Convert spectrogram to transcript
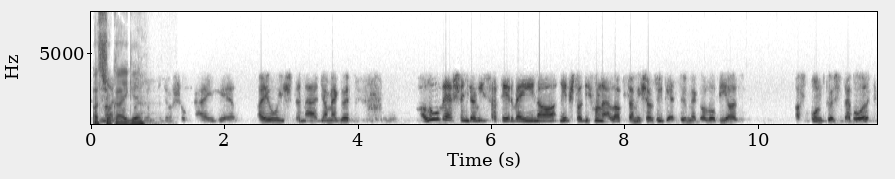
Az sokáig él. Nagyon sokáig él. A jó Isten áldja meg őt. A lóversenyre visszatérve én a Népstadionnál laktam, és az ügető meg a lobby az, az pont közte volt.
